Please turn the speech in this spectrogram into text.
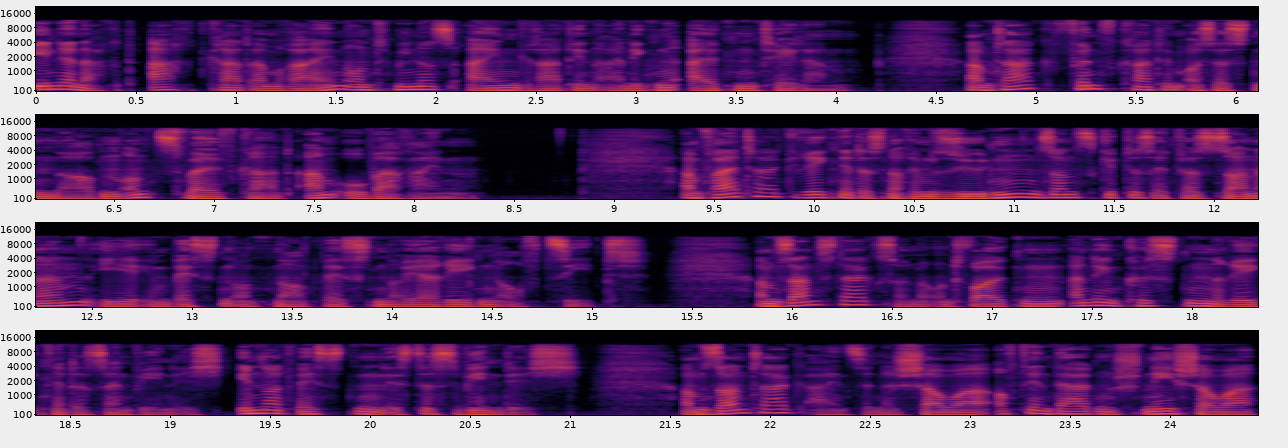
In der Nacht 8 Grad am Rhein und minus 1 Grad in einigen Alpentälern. Am Tag 5 Grad im äußersten Norden und 12 Grad am Oberrhein. Am Freitag regnet es noch im Süden, sonst gibt es etwas Sonne, ehe im Westen und Nordwesten neuer Regen aufzieht. Am Samstag Sonne und Wolken, an den Küsten regnet es ein wenig, im Nordwesten ist es windig. Am Sonntag einzelne Schauer, auf den Bergen Schneeschauer,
